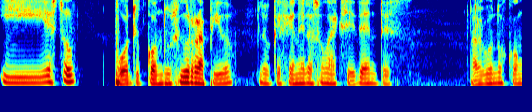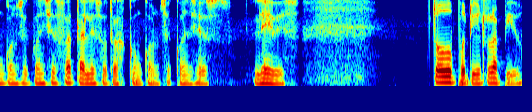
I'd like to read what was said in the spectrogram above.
Y esto, por conducir rápido, lo que genera son accidentes, algunos con consecuencias fatales, otros con consecuencias leves todo por ir rápido.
